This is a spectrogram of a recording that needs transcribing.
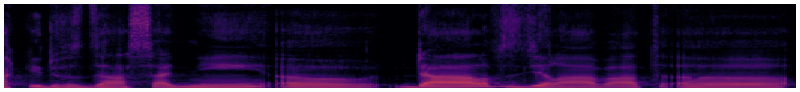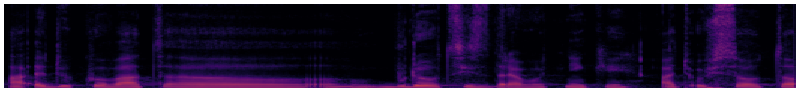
taky dost zásadní, eh, dál vzdělávat eh, a edukovat eh, budoucí zdravotníky. Ať už jsou to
